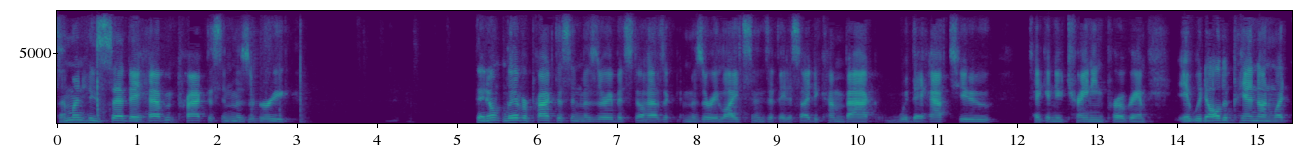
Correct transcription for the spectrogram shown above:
Someone who said they haven't practiced in Missouri. They don't live or practice in Missouri, but still has a Missouri license. If they decide to come back, would they have to take a new training program? It would all depend on what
